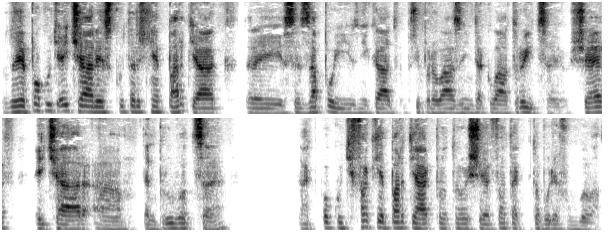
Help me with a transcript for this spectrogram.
Protože pokud HR je skutečně parťák, který se zapojí, vzniká při provázení taková trojice, jo, šéf, HR a ten průvodce, tak pokud fakt je parťák pro toho šéfa, tak to bude fungovat.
